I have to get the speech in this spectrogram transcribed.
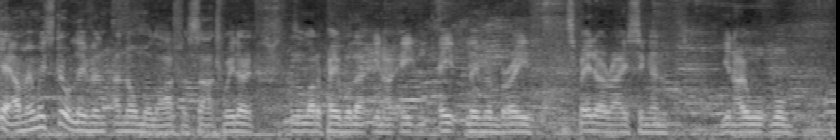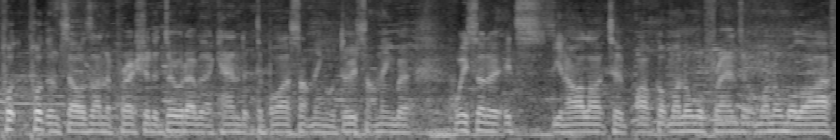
yeah, I mean we still live in a normal life as such. We don't. There's a lot of people that you know eat, eat, live and breathe speedo racing, and you know will, will put put themselves under pressure to do whatever they can to, to buy something or do something. But we sort of it's you know I like to. I've got my normal friends, I've got my normal life,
